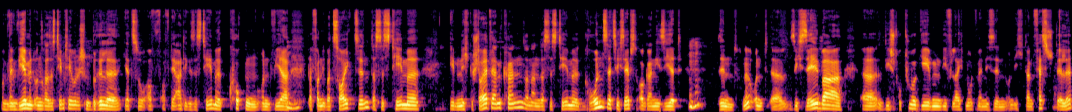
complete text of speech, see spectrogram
Und wenn wir mit unserer systemtheoretischen Brille jetzt so auf, auf derartige Systeme gucken und wir mhm. davon überzeugt sind, dass Systeme eben nicht gesteuert werden können, sondern dass Systeme grundsätzlich selbst organisiert mhm. sind ne? und äh, sich selber äh, die Struktur geben, die vielleicht notwendig sind. Und ich dann feststelle,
